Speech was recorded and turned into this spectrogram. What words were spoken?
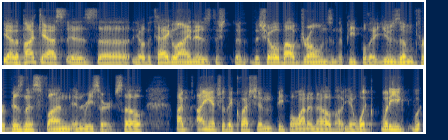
Yeah, the podcast is, uh, you know, the tagline is the, the, the show about drones and the people that use them for business, fun, and research. So I, I answer the question people want to know about, you know, what what do you what,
